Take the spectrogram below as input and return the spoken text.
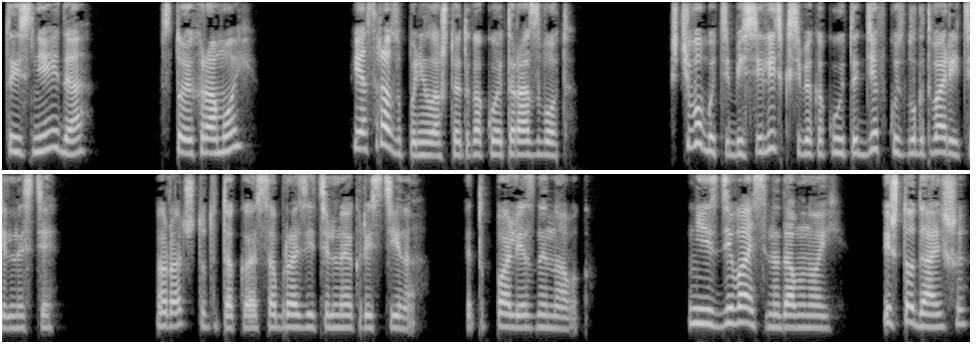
Ты с ней, да? С той хромой? Я сразу поняла, что это какой-то развод. С чего бы тебе селить к себе какую-то девку из благотворительности? Рад, что ты такая сообразительная, Кристина. Это полезный навык. Не издевайся надо мной. И что дальше?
